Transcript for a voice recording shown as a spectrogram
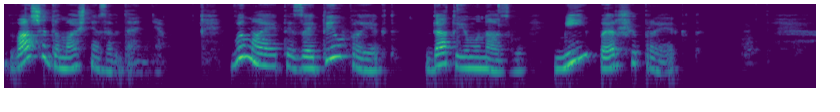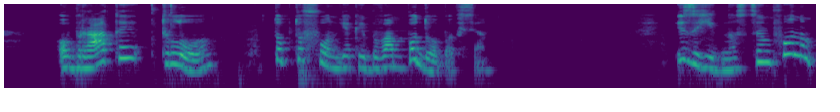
Ваше домашнє завдання. Ви маєте зайти у проєкт, дати йому назву Мій перший проєкт, обрати тло, тобто фон, який би вам подобався. І згідно з цим фоном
